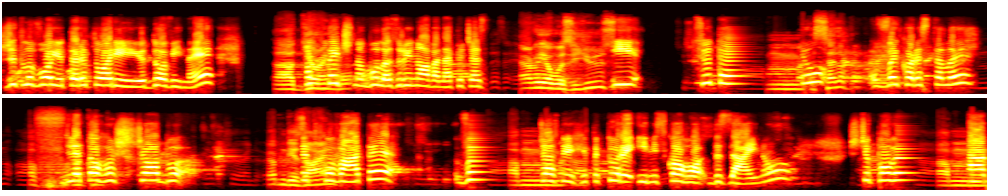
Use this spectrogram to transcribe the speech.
житловою територією до війни. uh, Фактично була зруйнована під час і цю територію um, використали of для того, щоб святкувати в um, архітектури і міського дизайну, щоб пове- так.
